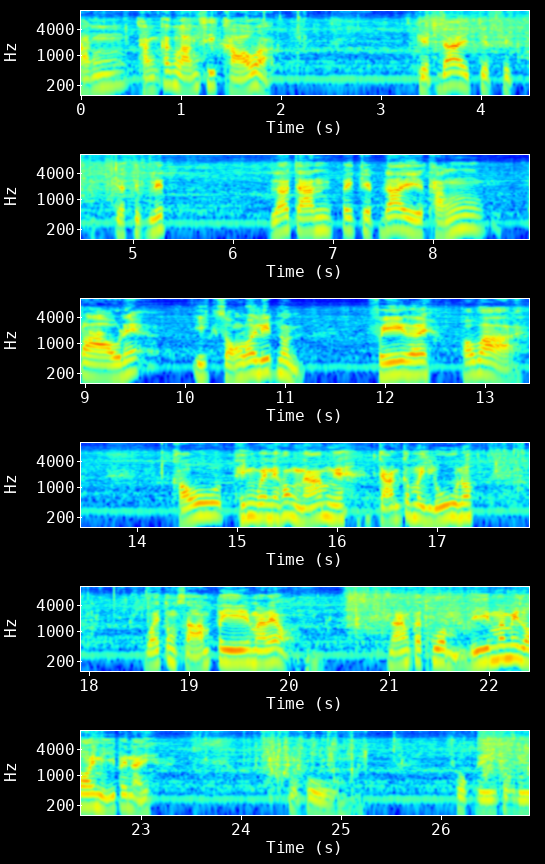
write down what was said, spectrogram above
ถังถังข้างหลังสีขาวอะ เก็บได้เจ็ดสิบเจ็ดสิบลิตร แล้วจารย์ไปเก็บได้ถังเปล่าเนี่ยอีกสองร้อยลิตรนุ่น ฟรีเลย เพราะว่าเขาทิ้งไว้ในห้องน้ำไงจารย์ก็ไม่รู้เนาะไว้ต้องสามปีมาแล้ว น้ำก็ท่วมดีมันไม่ลอยหนีไปไหน โอ้โห โชคดี โชคดี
